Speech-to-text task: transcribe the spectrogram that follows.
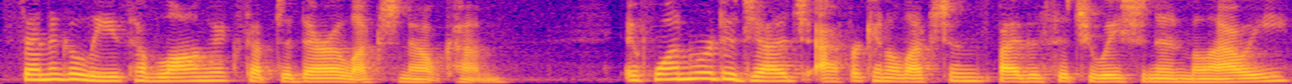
Senegalese have long accepted their election outcome. If one were to judge African elections by the situation in Malawi,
